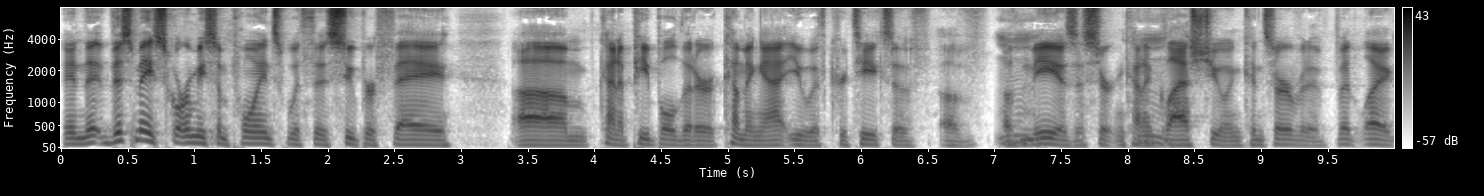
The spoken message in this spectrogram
and th- this may score me some points with the super fey um, kind of people that are coming at you with critiques of of, of me as a certain kind of glass chewing conservative. But like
